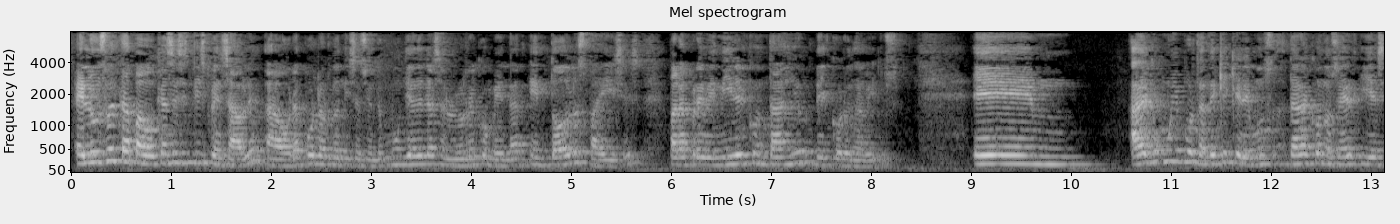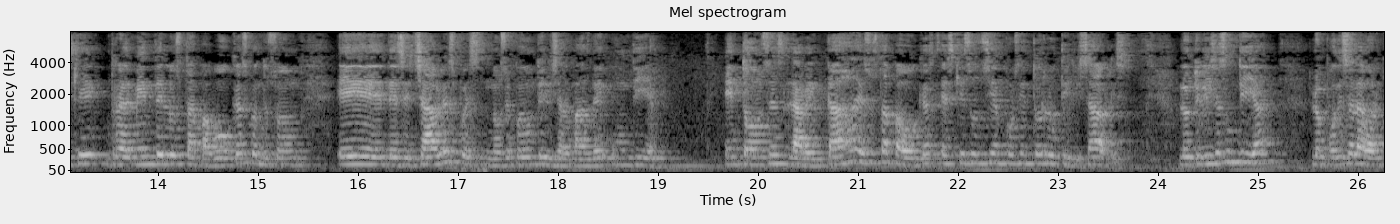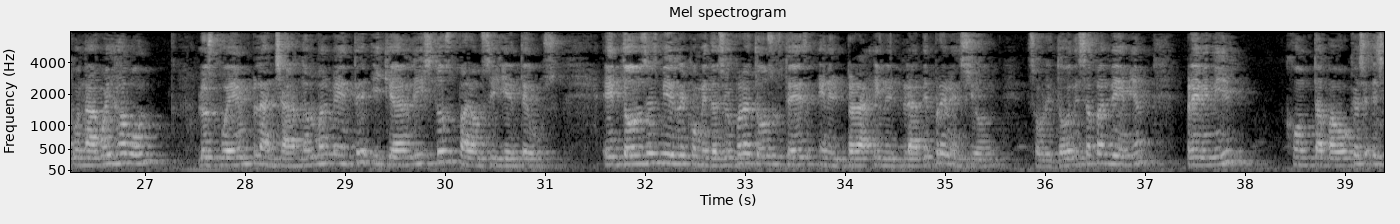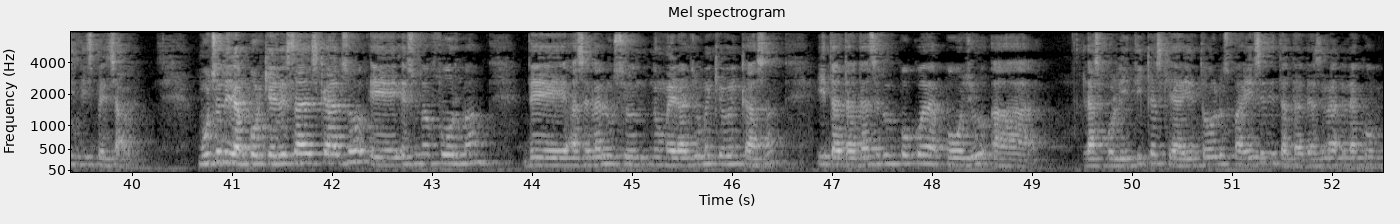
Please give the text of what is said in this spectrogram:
El uso del tapabocas es indispensable, ahora por la Organización Mundial de la Salud lo recomiendan en todos los países para prevenir el contagio del coronavirus. Em, algo muy importante que queremos dar a conocer y es que realmente los tapabocas cuando son eh, desechables pues no se pueden utilizar más de un día. Entonces la ventaja de esos tapabocas es que son 100% reutilizables. Lo utilizas un día, lo a lavar con agua y jabón, los pueden planchar normalmente y quedan listos para un siguiente uso. Entonces mi recomendación para todos ustedes en el, en el plan de prevención, sobre todo en esta pandemia, prevenir con tapabocas es indispensable. Muchos dirán, ¿por qué él está descalzo? Eh, es una forma de hacer la alusión numeral yo me quedo en casa y tratar de hacer un poco de apoyo a las políticas que hay en todos los países y tratar de hacer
